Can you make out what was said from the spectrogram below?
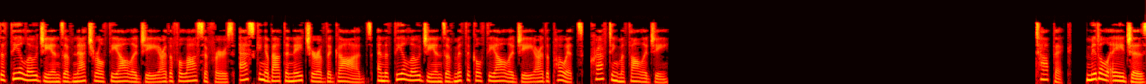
The theologians of natural theology are the philosophers, asking about the nature of the gods, and the theologians of mythical theology are the poets, crafting mythology. Middle Ages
